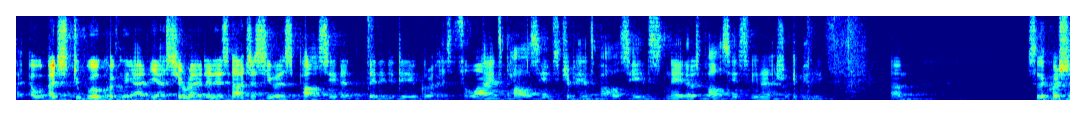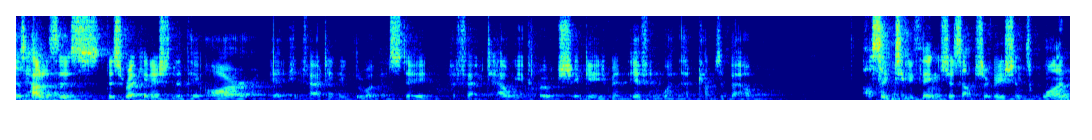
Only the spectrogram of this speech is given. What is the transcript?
I- I, I just will quickly add, yes, you're right. It is not just U.S. policy that they need to denuclearize. It's alliance policy, it's Japan's policy, it's NATO's policy, it's the international community. So the question is, how does this, this recognition that they are, in fact, a nuclear weapon state affect how we approach engagement if and when that comes about? I'll say two things, just observations. One,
